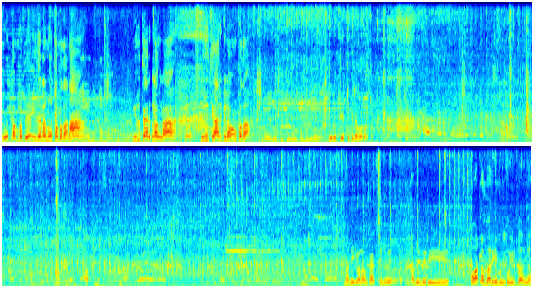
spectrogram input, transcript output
நூற்றம்பது இதெல்லாம் நூற்றம்பதானா நூற்றம்பது இருபத்தி ஆறு கிலோங்களா இருபத்தி ஆறு கிலோ முப்பதா? இருபத்தி எட்டு கிலோ வரும். மணிகாலம் பேக் சைடு அதேமாரி கோட்டை மாரியம்மன் கோயில் பாருங்க.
